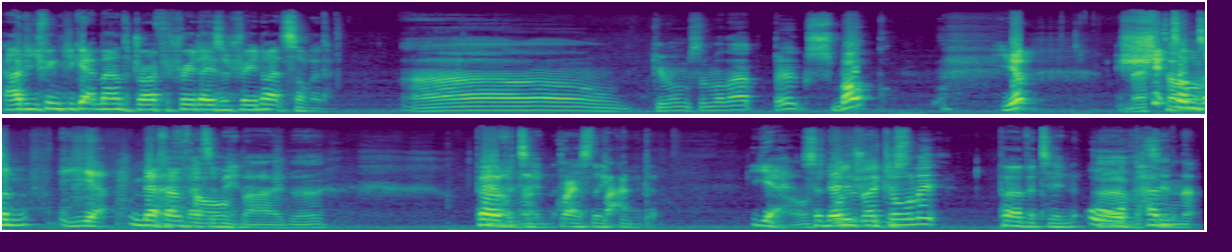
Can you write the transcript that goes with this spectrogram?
How do you think you get a man to drive for three days and three nights solid? Oh, give him some of that big smoke. Yep. Shit tons of yeah methamphetamine, Methol, baby. pervitin as they back. called it. Yeah, Oh, so they're what did they literally just call it? pervitin or Pervitin. pan, that-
